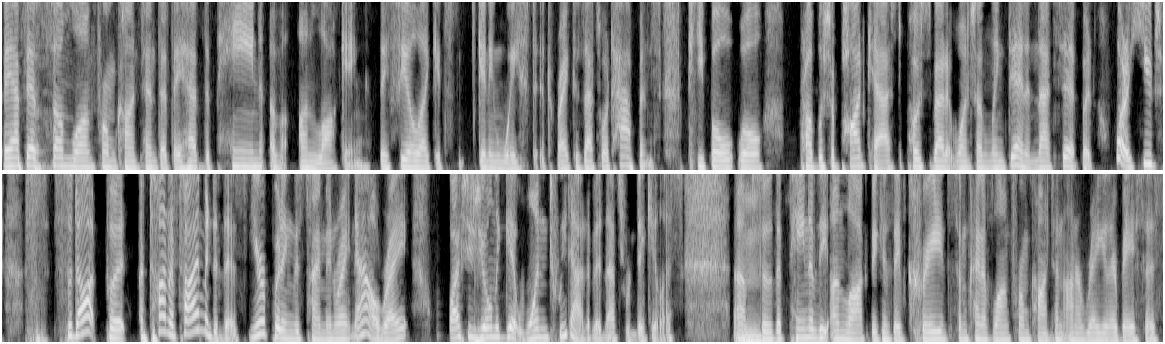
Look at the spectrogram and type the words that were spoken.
They have to have some long form content that they have the pain of unlocking. They feel like it's getting wasted right? Because that's what happens. People will publish a podcast post about it once on linkedin and that's it. But what a huge sadat put a ton of time into this. You're putting this time in right now right Why should you only get one tweet out of it? That's ridiculous. Um, mm. So the pain of the unlock because they've created some kind of long form content on a regular basis.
